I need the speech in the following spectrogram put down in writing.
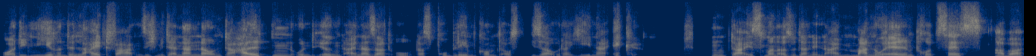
koordinierende Leitwarten sich miteinander unterhalten und irgendeiner sagt, oh, das Problem kommt aus dieser oder jener Ecke. Hm, da ist man also dann in einem manuellen Prozess, aber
